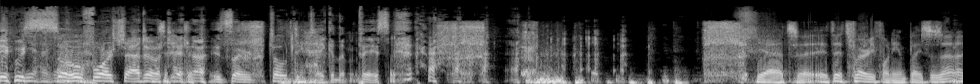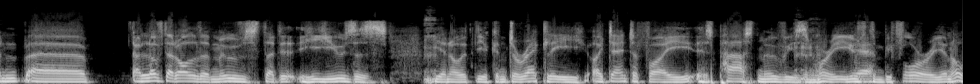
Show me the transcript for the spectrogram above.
it was Yeah, so yeah. foreshadowed. You know, it's totally taking the piss. yeah, it's uh, it, it's very funny in places, and uh, I love that all the moves that he uses. You know, you can directly identify his past movies and where he used Yeah. them before. You know,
